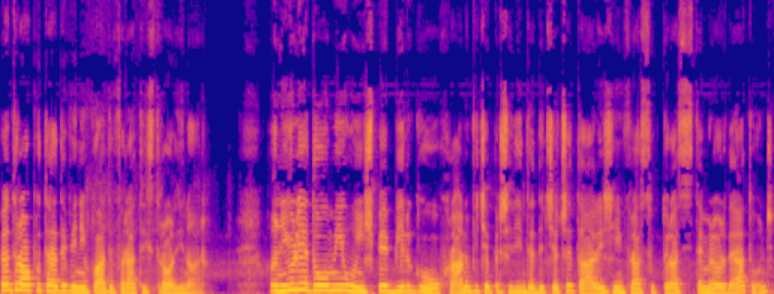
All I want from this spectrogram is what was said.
pentru a putea deveni cu adevărat extraordinar. În iulie 2011, Bill Gohran, vicepreședinte de cercetare și infrastructura sistemelor de atunci,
